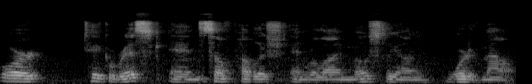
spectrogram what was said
Or take a risk and self-publish and rely mostly on word of mouth?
